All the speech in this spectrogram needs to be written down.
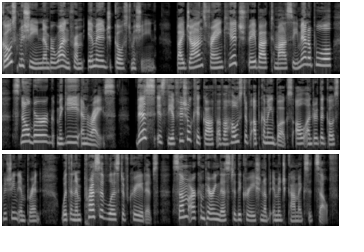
Ghost Machine number one from Image Ghost Machine by Johns Frank, Hitch, Fabok, Tomasi, Manapul, Snellberg, McGee, and Rice. This is the official kickoff of a host of upcoming books, all under the Ghost Machine imprint, with an impressive list of creatives. Some are comparing this to the creation of Image Comics itself.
